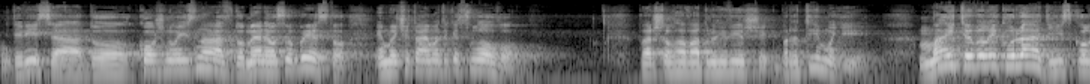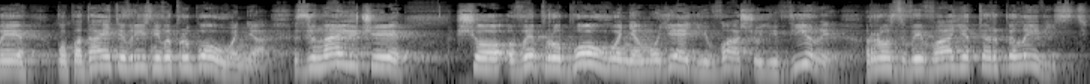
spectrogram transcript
Дивіться, до кожного із нас, до мене особисто. І ми читаємо таке слово. Перша глава, другий віршик. Брати мої, майте велику радість, коли попадаєте в різні випробовування, знаючи, що випробовування моєї вашої віри розвиває терпеливість.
